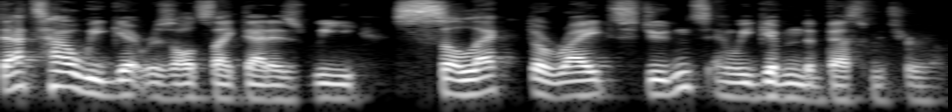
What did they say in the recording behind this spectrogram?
That's how we get results like that is we select the right students and we give them the best material.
